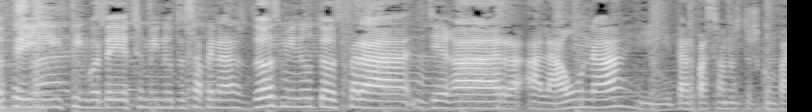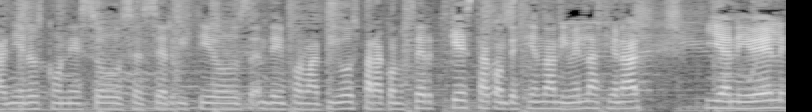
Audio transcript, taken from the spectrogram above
12 y 58 minutos, apenas dos minutos para llegar a la una y dar paso a nuestros compañeros con esos servicios de informativos para conocer qué está aconteciendo a nivel nacional y a nivel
